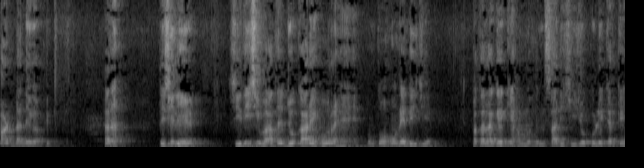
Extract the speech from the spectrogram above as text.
फाट डालेगा फिर, है ना? तो इसीलिए सीधी सी बात है, जो कार्य हो रहे हैं, उनको होने दीजिए। पता लगे कि हम इन सारी चीज़ों को लेकर के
